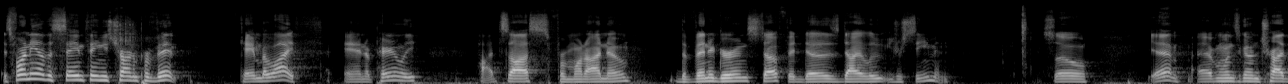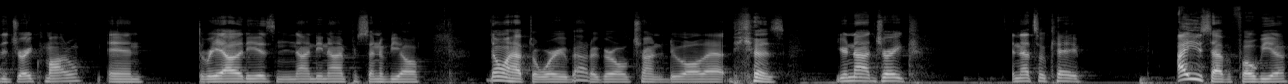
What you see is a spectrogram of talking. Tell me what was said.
It's funny how the same thing he's trying to prevent came to life. And apparently, hot sauce, from what I know, the vinegar and stuff, it does dilute your semen. So, yeah, everyone's to try the Drake model. And the reality is, 99% of y'all don't have to worry about a girl trying to do all that because you're not Drake. And that's okay. I used to have a phobia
